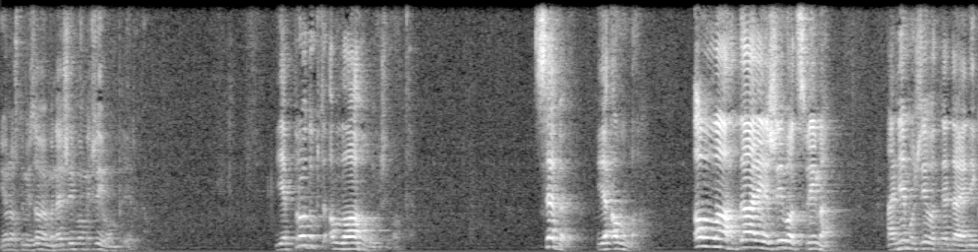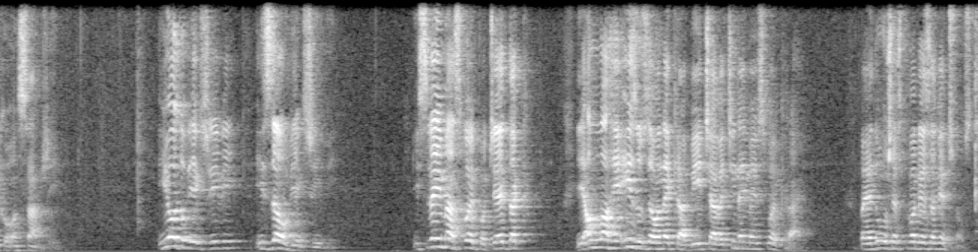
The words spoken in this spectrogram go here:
i ono što mi zovemo neživom i živom prirodom, je produkt Allahovog života. Sebe je Allah. Allah daje život svima, a njemu život ne daje niko, on sam živi. I od uvijek živi i za uvijek živi. I sve ima svoj početak i Allah je izuzeo neka bića, većina imaju svoj kraj. Pa je duše stvorio za vječnost.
